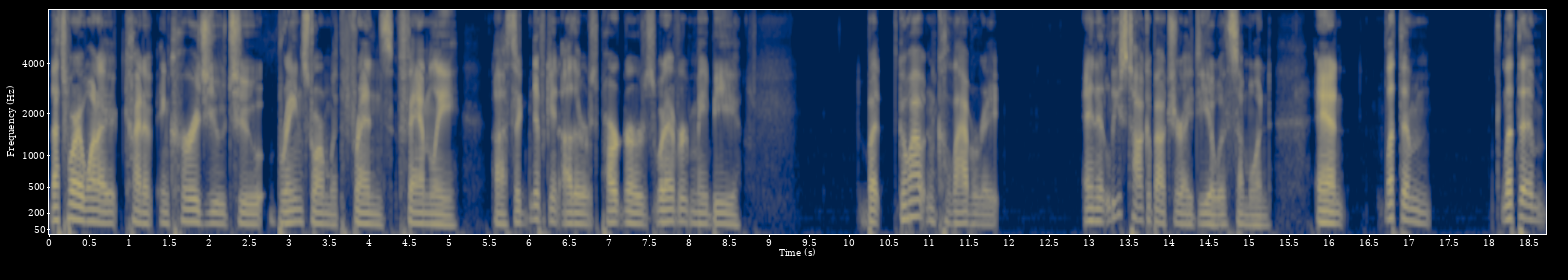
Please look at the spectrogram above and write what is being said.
that's where I want to kind of encourage you to brainstorm with friends, family, uh, significant others, partners, whatever it may be. But go out and collaborate and at least talk about your idea with someone and let them let them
